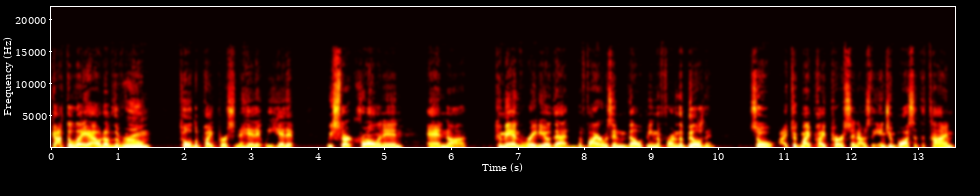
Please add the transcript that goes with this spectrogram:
got the layout of the room, told the pipe person to hit it. We hit it. We start crawling in and uh, command radio that the fire was enveloping the front of the building. So I took my pipe person. I was the engine boss at the time,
